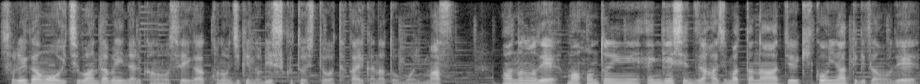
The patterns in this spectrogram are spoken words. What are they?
それがもう一番ダメになる可能性がこの時期のリスクとしては高いかなと思います。まあ、なので、まあ、本当に園芸シーズン始まったなーっていう気候になってきたので、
